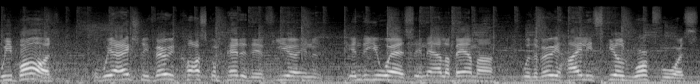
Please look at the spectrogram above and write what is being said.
we bought, we are actually very cost competitive here in, in the US, in Alabama, with a very highly skilled workforce.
